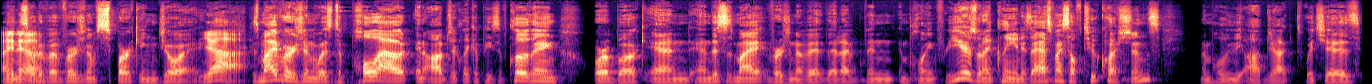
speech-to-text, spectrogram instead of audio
I It's know. sort of a version of sparking joy. Yeah. Because my version was to pull out an object like a piece of clothing or a book, and and this is my version of it that I've been employing for years when I clean. Is I ask myself two questions when I'm holding the object, which is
